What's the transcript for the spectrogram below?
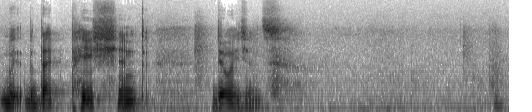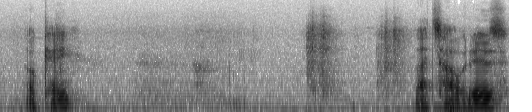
With, with that patient diligence, okay, that's how it is.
